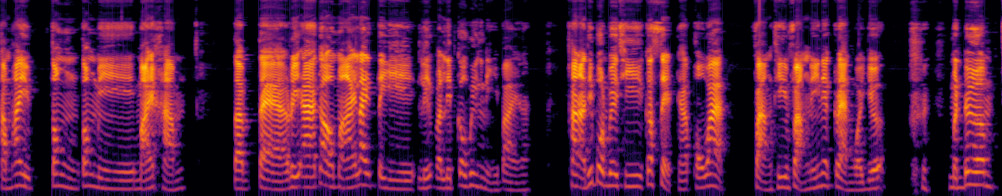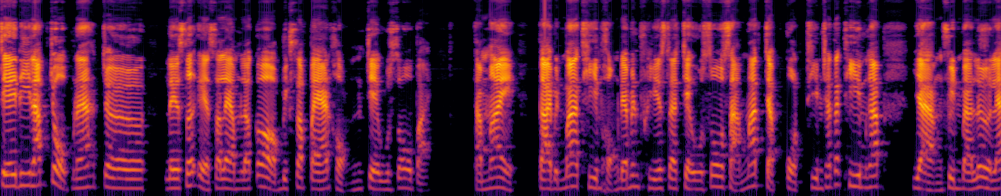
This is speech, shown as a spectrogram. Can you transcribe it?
ทำให้ต้องต้องมีไม้ค้ำแต่แต่รีอาก็เอาไม้ไล่ตีลิฟลิฟก็วิ่งหนีไปนะ ขณะที่บนเวทีก็เสร็จครับ เพราะว่าฝั่งทีมฝั่งนี้เนี่ยแกร่งกว่าเยอะ เหมือนเดิม JD รับจบนะ เจอเลเซอร์เอสแลมแล้วก็บิ๊กสเปซของเจอุโซไปทำให้กลายเป็นว่าทีมของเดมอนพรีสและเจอุโซสามารถจับกดทีมแชททีมครับ อย่างฟินแบลเลอร์และ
